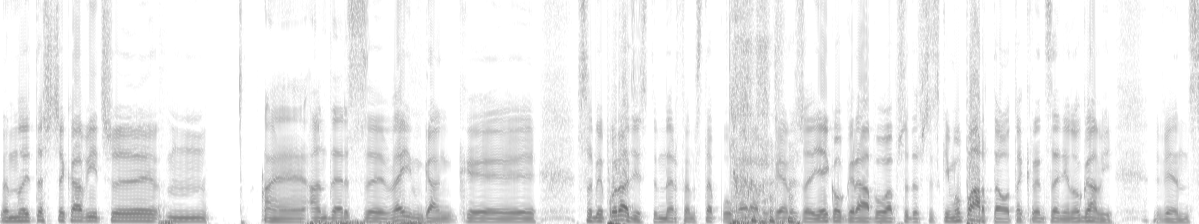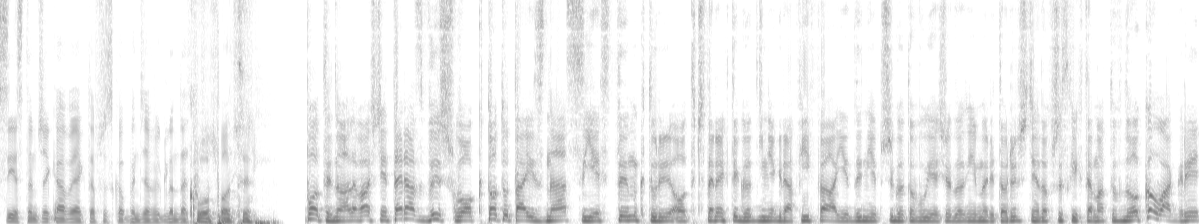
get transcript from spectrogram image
No i też ciekawi, czy... Mm, e, Anders Weingang e, sobie poradzi z tym nerfem Stepwoovera, bo wiemy, że jego gra była przede wszystkim oparta o te kręcenie nogami, więc jestem ciekawy, jak to wszystko będzie wyglądać. Kłopoty. Poty, no ale właśnie teraz wyszło, kto tutaj z nas jest tym, który od czterech tygodni nie gra FIFA, a jedynie przygotowuje się do niej merytorycznie, do wszystkich tematów dookoła gry,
